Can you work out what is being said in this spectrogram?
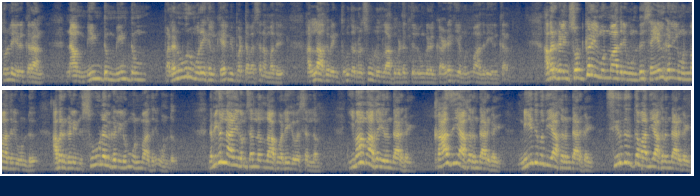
சொல்லி இருக்கிறான் நாம் மீண்டும் மீண்டும் பல நூறு முறைகள் கேள்விப்பட்ட வசனம் அது. அல்லாஹுவின் தூதர் ரசூலுல்லாஹுவிடத்தில் உங்களுக்கு அழகிய முன்மாதிரி இருக்கிறது. அவர்களின் சொற்களில் முன்மாதிரி உண்டு செயல்களில் முன்மாதிரி உண்டு அவர்களின் சூழல்களிலும் முன்மாதிரி உண்டு. நபிகள் நாயகம் சல்லல்லாஹு அலைஹி செல்லம் இமாமாக இருந்தார்கள் காசியாக இருந்தார்கள் நீதிபதியாக இருந்தார்கள் சீர்திருத்தவாதியாக இருந்தார்கள்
